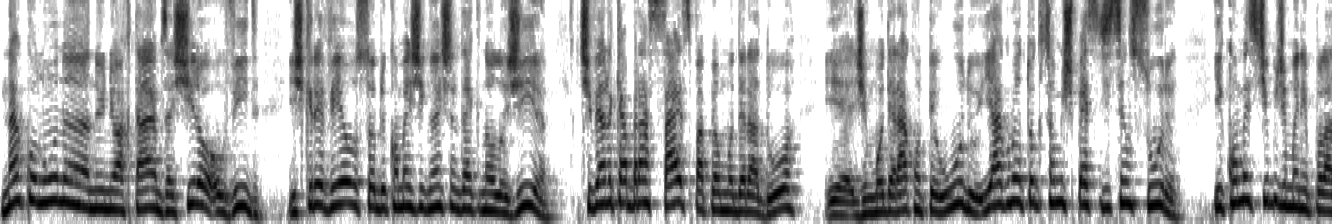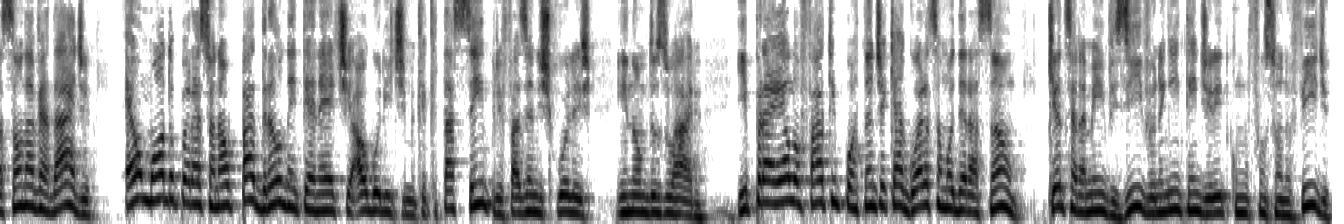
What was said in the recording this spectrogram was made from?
Na coluna no New York Times, a Shira Ovid escreveu sobre como as gigantes da tecnologia tiveram que abraçar esse papel moderador, de moderar conteúdo, e argumentou que isso é uma espécie de censura. E como esse tipo de manipulação, na verdade, é o modo operacional padrão da internet algorítmica, que está sempre fazendo escolhas em nome do usuário. E para ela, o fato importante é que agora essa moderação, que antes era meio invisível, ninguém entende direito como funciona o feed,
